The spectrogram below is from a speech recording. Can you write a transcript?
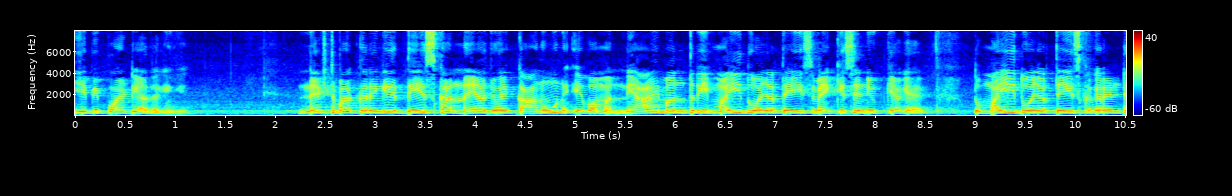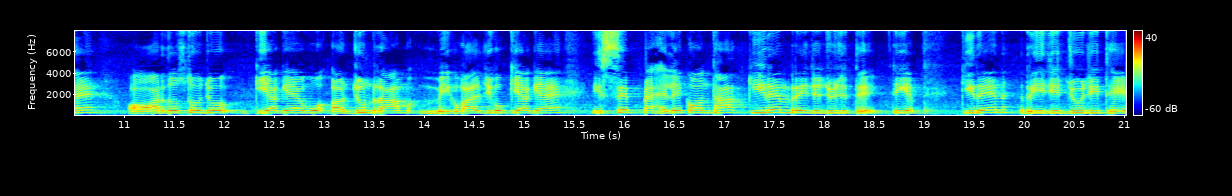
ये भी पॉइंट याद रखेंगे। नेक्स्ट बात करेंगे, देश का नया जो है कानून एवं न्याय मंत्री मई 2023 में किसे नियुक्त किया गया है? तो मई 2023 का करंट है और दोस्तों जो किया गया है वो अर्जुन राम मेघवाल जी को किया गया है। इससे पहले कौन था? किरेन रिजिजू जी थे, ठीक है? किरेन रिजिजू जी थे।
